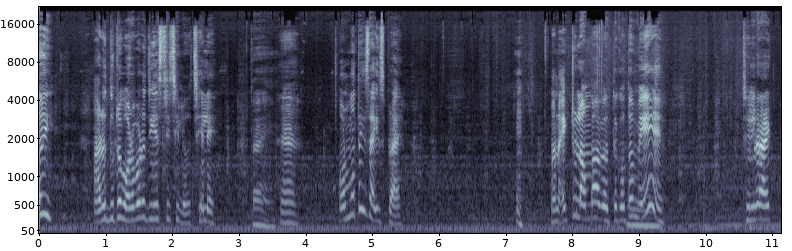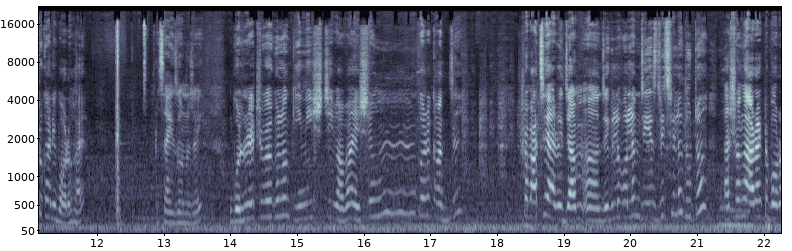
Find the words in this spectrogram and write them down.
ওই আরও দুটো বড় বড় জিএসটি ছিল ছেলে। তাই? হ্যাঁ। ওর মতোই সাইজ প্রায়। মানে একটু লম্বা হবে ওর থেকে ও তো মেয়ে। ছেলেরা একটুখানি বড় হয়। সাইজ অনুযায়ী। গোল্ডেন রিট্রিভারগুলো কি মিষ্টি বাবা এসে করে কাঁদছে। সব আছে আর ওই জাম যেগুলো বললাম জিএসডি ছিল দুটো তার সঙ্গে আরও একটা বড়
